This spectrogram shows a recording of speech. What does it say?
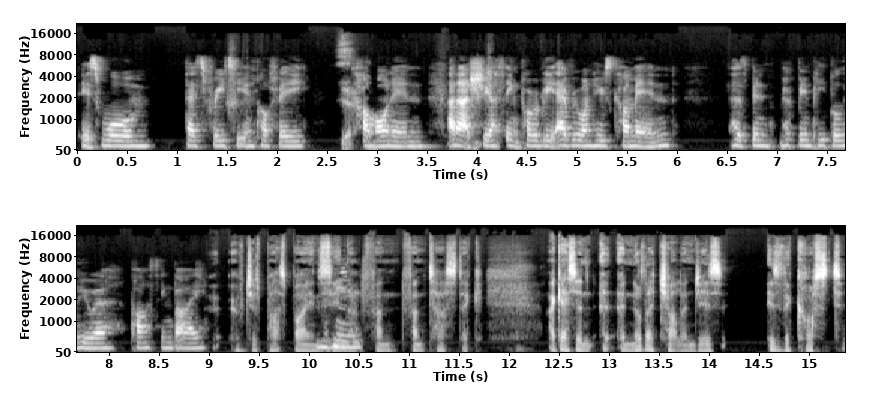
it's warm. There's free tea and coffee yeah. come on in. And actually, I think probably everyone who's come in has been have been people who are passing by, have just passed by and seen mm-hmm. that. Fan, fantastic. I guess an, another challenge is is the cost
